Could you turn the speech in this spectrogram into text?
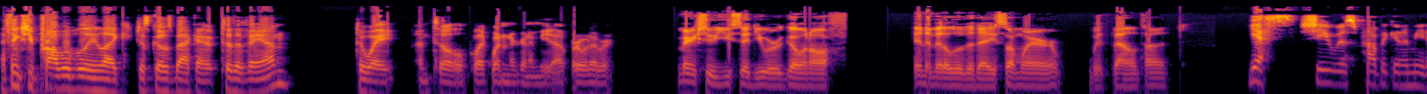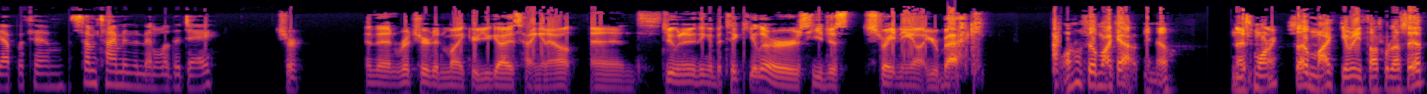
I think she probably like just goes back out to the van to wait until like when they're going to meet up or whatever. Mary Sue, you said you were going off in the middle of the day somewhere with Valentine. Yes, she was probably going to meet up with him sometime in the middle of the day. Sure. And then Richard and Mike, are you guys hanging out and doing anything in particular, or is he just straightening out your back? I want to fill Mike out, you know. Next morning. So, Mike, you have any thoughts what I said?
